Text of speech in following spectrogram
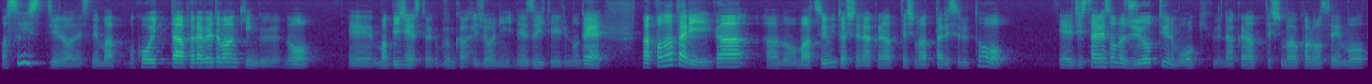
まあ、スイスっていうのはですね、まあ、こういったプライベートバンキングの、えーまあ、ビジネスというか文化が非常に根付いているので、まあ、この辺りがあの、まあ、強みとしてなくなってしまったりすると、えー、実際にその需要っていうのも大きくなくなってしまう可能性も、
